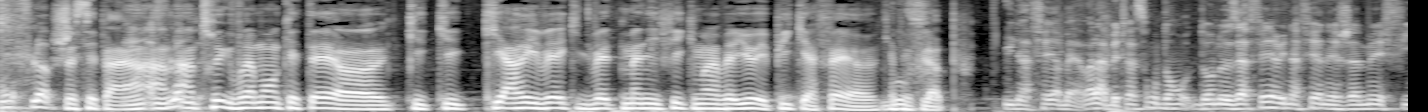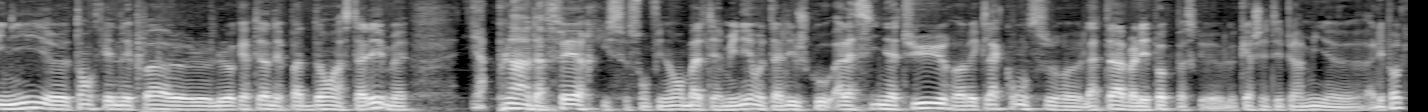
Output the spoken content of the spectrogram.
Mon flop. Je sais pas, un, truc vraiment qui était, euh, qui, qui, qui arrivait, qui devait être magnifique, merveilleux, et puis qui a fait, euh, qui a fait flop. Une affaire, ben voilà, mais de toute façon, dans, dans nos affaires, une affaire n'est jamais finie euh, tant qu'elle n'est pas, euh, le locataire n'est pas dedans installé. Mais il y a plein d'affaires qui se sont finalement mal terminées. On est allé jusqu'à la signature avec la compte sur euh, la table à l'époque parce que le cash était permis euh, à l'époque.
